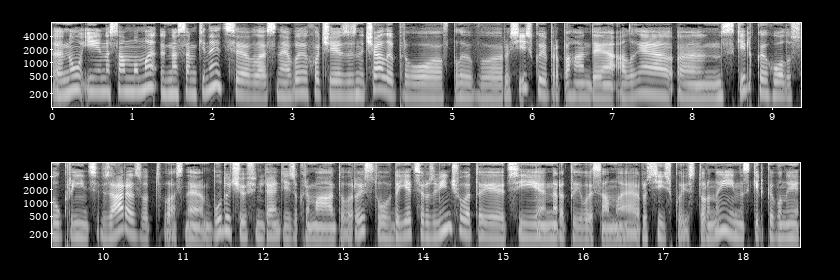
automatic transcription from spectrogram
Е, Ну і на сам момент на сам кінець, е, власне, ви хоч і зазначали про вплив російської пропаганди, але е, наскільки голосу українців зараз, от власне, будучи у Фінляндії, зокрема товариству, вдається розвінчувати ці наративи саме російської сторони, і наскільки вони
